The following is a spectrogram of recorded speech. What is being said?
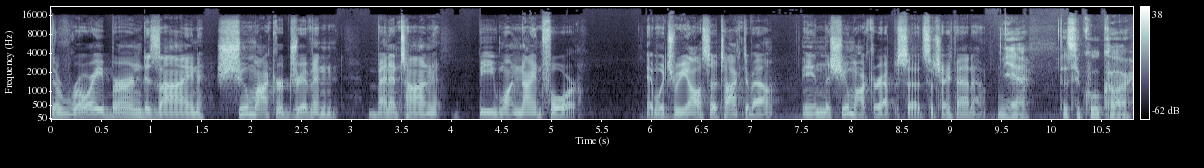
the Rory Byrne design Schumacher driven Benetton B194, which we also talked about in the Schumacher episode, so check that out. Yeah, that's a cool car.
